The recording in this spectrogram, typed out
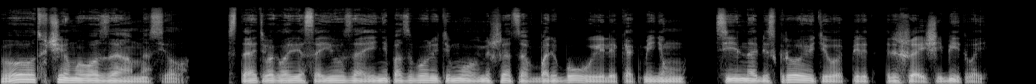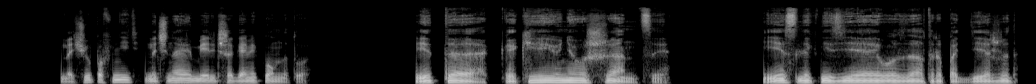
Вот в чем его замысел. Стать во главе союза и не позволить ему вмешаться в борьбу или, как минимум, сильно обескроить его перед решающей битвой. Нащупав нить, начинаю мерить шагами комнату. Итак, какие у него шансы? Если князья его завтра поддержат,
